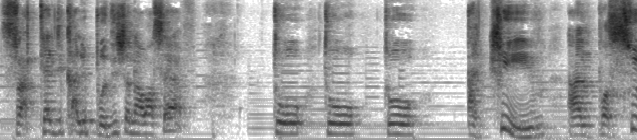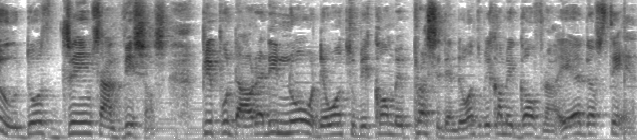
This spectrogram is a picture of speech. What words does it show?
strategically position ourselves to to to achieve and pursue those dreams and visions. People that already know they want to become a president, they want to become a governor, a head of state.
